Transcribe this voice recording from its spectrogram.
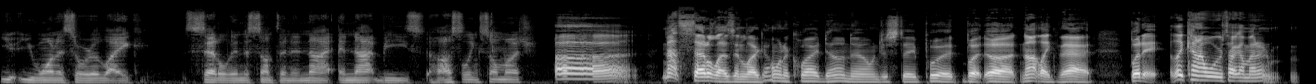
you you want to sort of like settle into something and not and not be hustling so much? Uh, not settle as in like I want to quiet down now and just stay put, but uh, not like that. But it, like kind of what we were talking about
